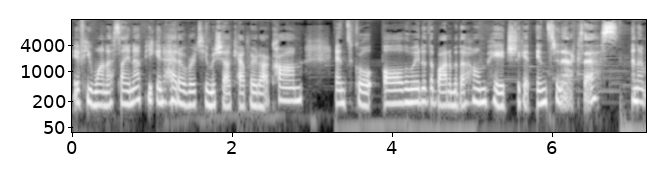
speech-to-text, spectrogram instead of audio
If you want to sign up, you can head over to michellekepler.com and scroll all the way to the bottom of the homepage to get instant access. And I'm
